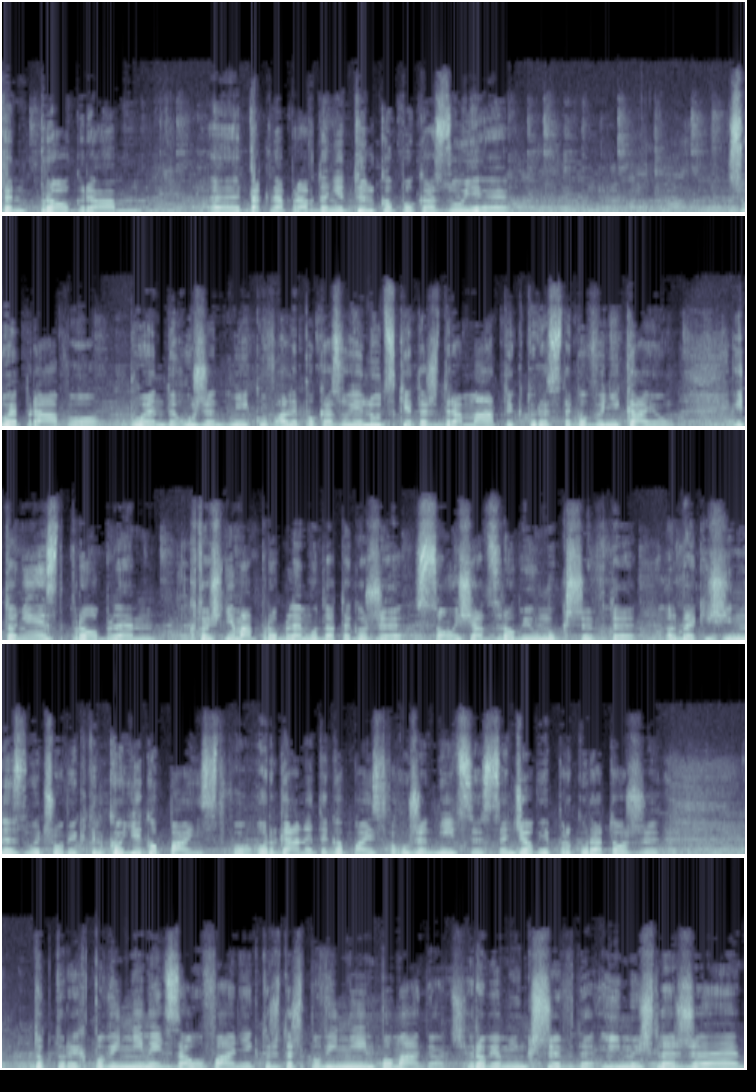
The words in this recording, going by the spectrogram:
ten program e, tak naprawdę nie tylko pokazuje złe prawo, błędy urzędników, ale pokazuje ludzkie też dramaty, które z tego wynikają. I to nie jest problem, ktoś nie ma problemu dlatego, że sąsiad zrobił mu krzywdę albo jakiś inny zły człowiek, tylko jego państwo, organy tego państwa, urzędnicy, sędziowie, prokuratorzy, do których powinni mieć zaufanie, którzy też powinni im pomagać, robią im krzywdę. I myślę, że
